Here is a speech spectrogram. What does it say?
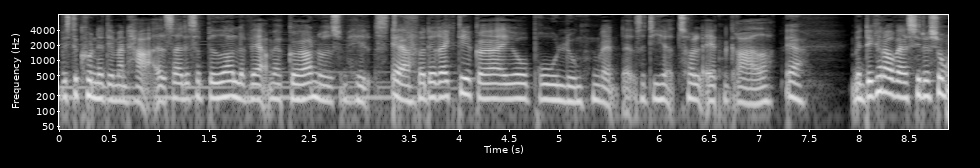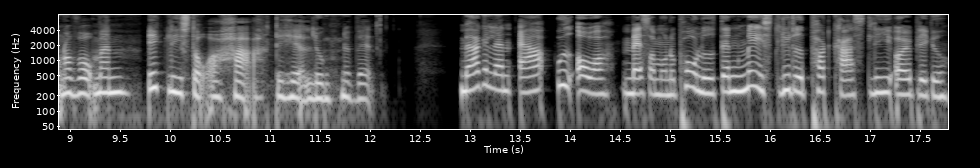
hvis det kun er det, man har. Altså er det så bedre at lade være med at gøre noget som helst. Ja. For det rigtige at gøre er jo at bruge lunken vand, altså de her 12-18 grader. Ja. Men det kan der jo være situationer, hvor man ikke lige står og har det her lunkne vand. Mørkeland er ud over Masser Monopolet den mest lyttede podcast lige i øjeblikket.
